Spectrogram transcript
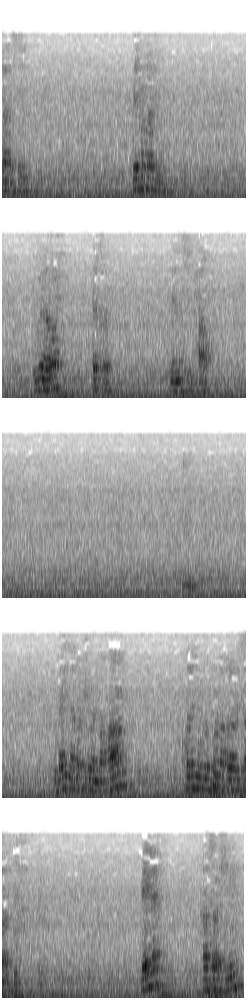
هذا السيد ليش ما يقول له روح ادخل. إلى المسجد الحرام. وبين الركن والمقام خذ الميكروفون واقرا رسالتك ليلة 25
